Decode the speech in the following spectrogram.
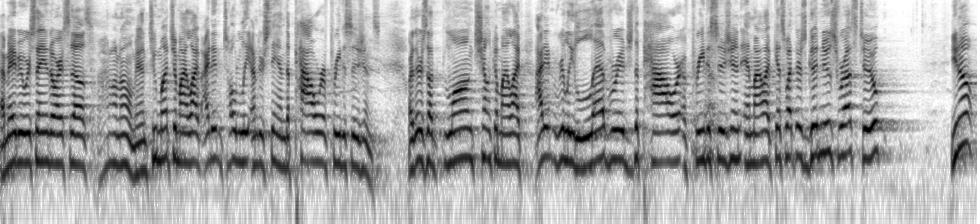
and maybe we're saying to ourselves, I don't know, man, too much of my life, I didn't totally understand the power of predecisions. Or there's a long chunk of my life, I didn't really leverage the power of predecision in my life. Guess what? There's good news for us too. You know,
